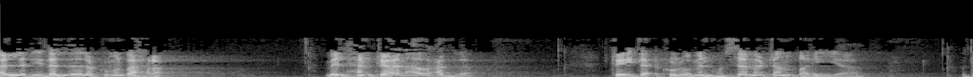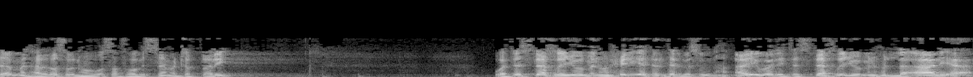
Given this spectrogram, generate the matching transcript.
الذي ذل لكم البحر ملحا كان أو عذبا كي تأكلوا منه سمكا طريا. وتأمل هذا الوصف أنه وصفه بالسمك الطري. وتستخرجوا منه حلية تلبسونها. أي ولتستخرجوا منه اللآلئ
